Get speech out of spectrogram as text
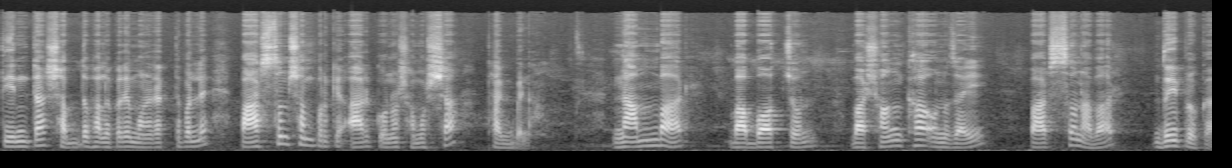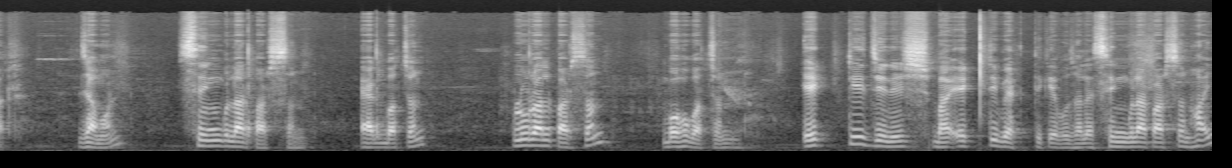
তিনটা শব্দ ভালো করে মনে রাখতে পারলে পার্সন সম্পর্কে আর কোনো সমস্যা থাকবে না। নাম্বার বা বচন বা সংখ্যা অনুযায়ী পার্সন আবার দুই প্রকার। যেমন, সিঙ্গুলার পার্সন এক বচন, প্লুরাল পার্সন বহু বচন একটি জিনিস বা একটি ব্যক্তিকে বোঝালে সিঙ্গুলার পার্সন হয়,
